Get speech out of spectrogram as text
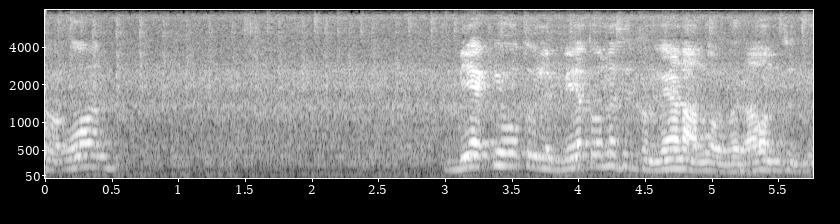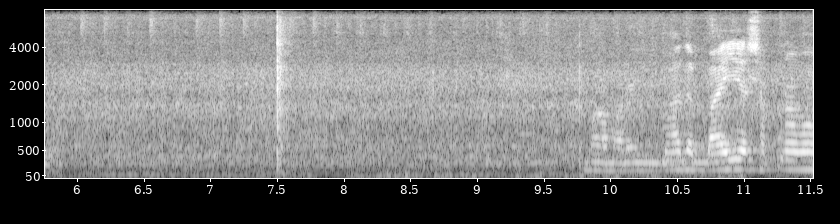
ભગવાન. બે કેવું હતું એટલે બે તો નથી પણ વેણા લો રાવણ થી ગયો મારા બાઈએ સપનામાં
